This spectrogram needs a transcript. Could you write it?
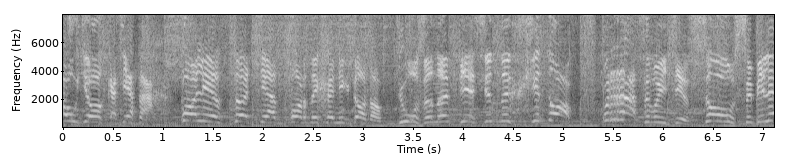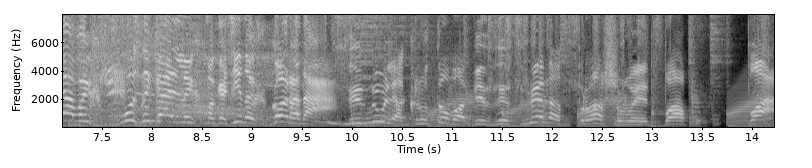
аудиокассетах! Более сотни отборных анекдотов, дюзана песенных хитов! Сбрасывайте соусы белявых в музыкальных магазинах города! Сынуля крутого бизнесмена спрашивает папу Па,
